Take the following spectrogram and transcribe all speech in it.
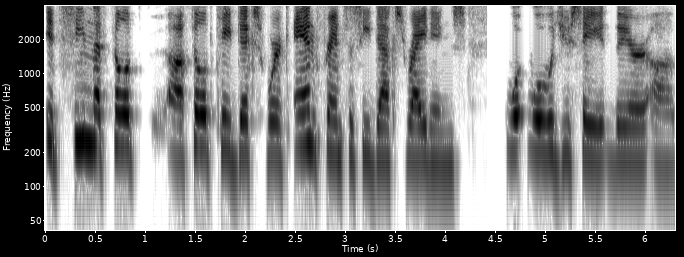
It seemed that philip uh, philip k. Dick's work and francis e. Dec's writings what, what would you say they're uh,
